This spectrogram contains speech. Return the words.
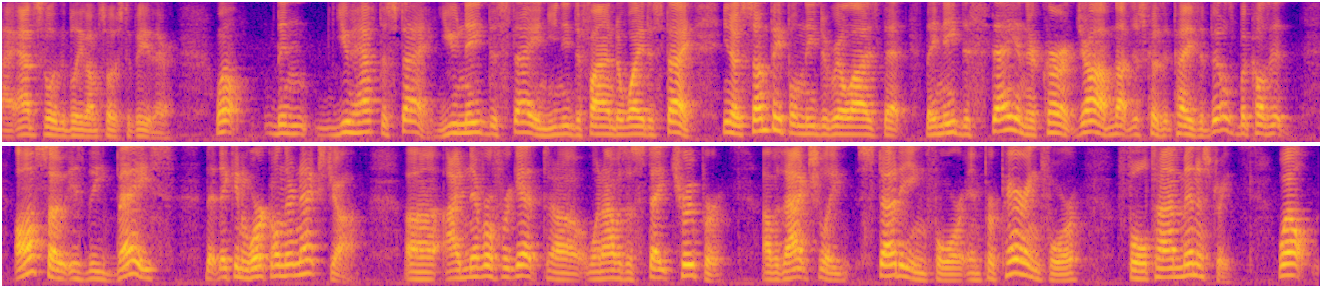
I absolutely believe I'm supposed to be there." Well, then you have to stay. You need to stay and you need to find a way to stay. You know, some people need to realize that they need to stay in their current job, not just because it pays the bills, because it also is the base that they can work on their next job. Uh, I never forget uh, when I was a state trooper, I was actually studying for and preparing for full time ministry. Well,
